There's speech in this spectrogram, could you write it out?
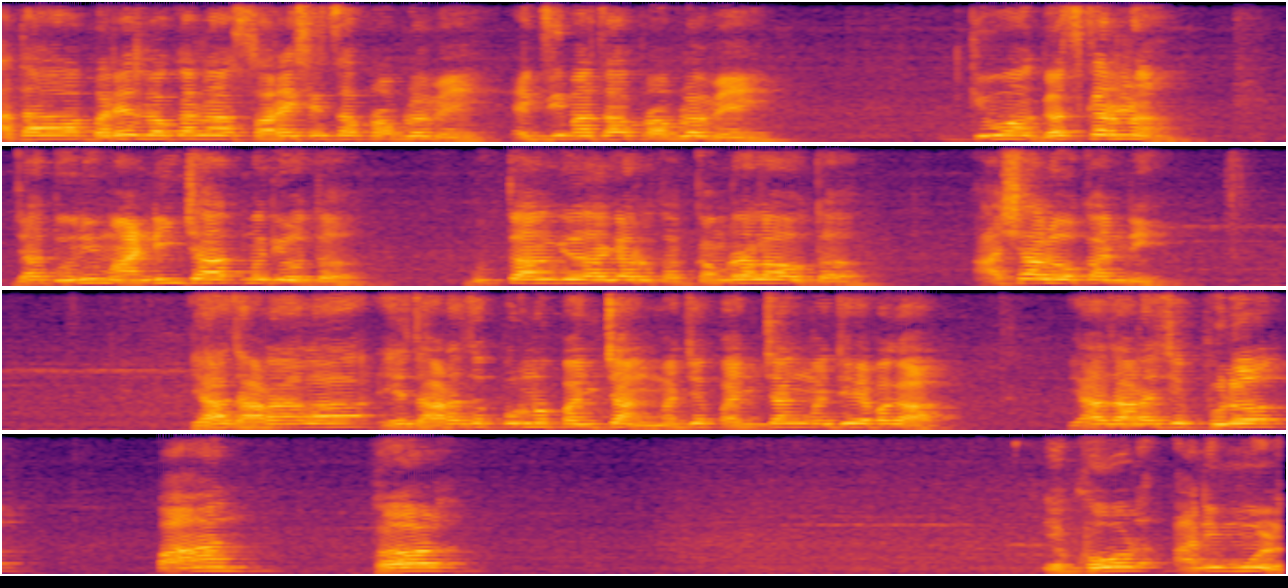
आता बरेच लोकांना सॉरायसिसचा प्रॉब्लेम आहे एक्झिमाचा प्रॉब्लेम आहे किंवा गज करणं ज्या दोन्ही मांडींच्या आतमध्ये होतं गुप्त अंगी जाग्यावर होतं कमराला होतं अशा लोकांनी ह्या झाडाला हे झाडाचं पूर्ण पंचांग म्हणजे पंचांग म्हणजे बघा या झाडाची फुलं पान फळ हे खोड आणि मूळ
